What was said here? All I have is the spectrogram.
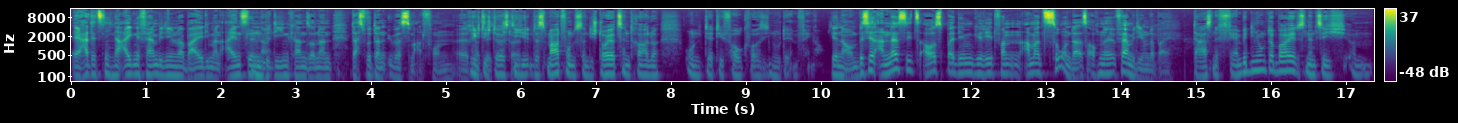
Er hat jetzt nicht eine eigene Fernbedienung dabei, die man einzeln Nein. bedienen kann, sondern das wird dann über Smartphone äh, Richtig, tatsächlich da ist gesteuert. die, das Smartphone ist dann die Steuerzentrale und der TV quasi nur der Empfänger. Genau, ein bisschen anders sieht es aus bei dem Gerät von Amazon. Da ist auch eine Fernbedienung dabei. Da ist eine Fernbedienung dabei, das nennt sich ähm,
